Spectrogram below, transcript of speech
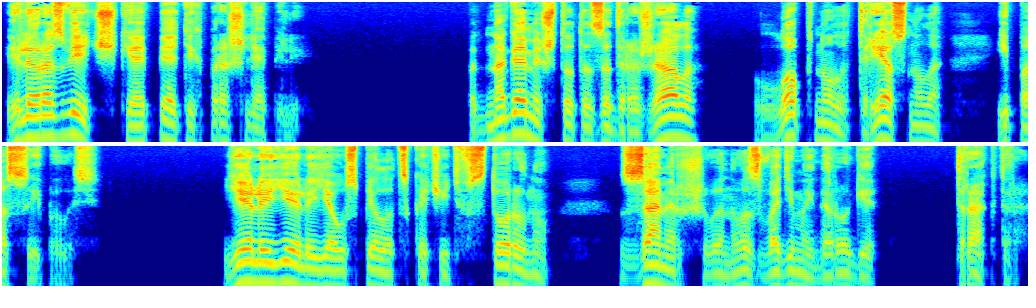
Или разведчики опять их прошляпили? Под ногами что-то задрожало, лопнуло, треснуло и посыпалось. Еле-еле я успел отскочить в сторону замершего на возводимой дороге трактора.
